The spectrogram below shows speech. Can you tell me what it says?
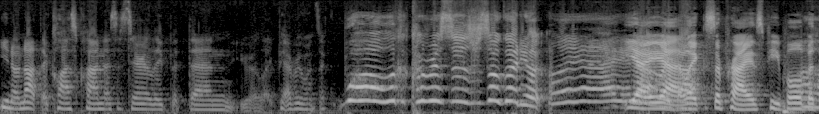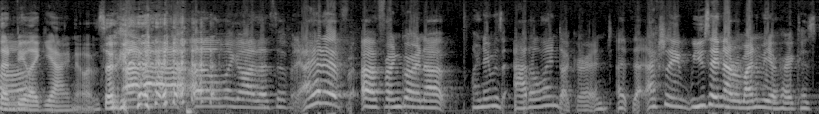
you know not the class clown necessarily but then you're like everyone's like whoa look at carissa she's so good you're like oh yeah yeah yeah, yeah that. like surprise people but then be Uh-huh. like yeah i know i'm so good Ah, oh my god, that's so funny. I had a, a friend growing up. Her name was Adeline Ducker, and I, actually, you saying that reminded me of her because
